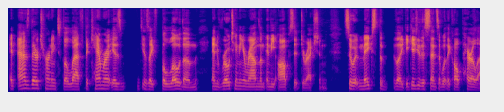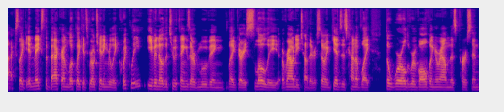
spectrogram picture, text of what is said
And as they're turning to the left the camera is is like below them and rotating around them in the opposite direction. So it makes the like it gives you the sense of what they call parallax. Like it makes the background look like it's rotating really quickly, even though the two things are moving like very slowly around each other. So it gives this kind of like the world revolving around this person.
